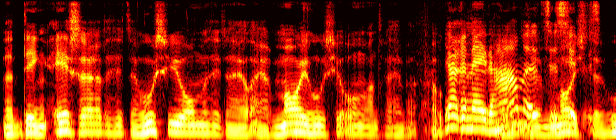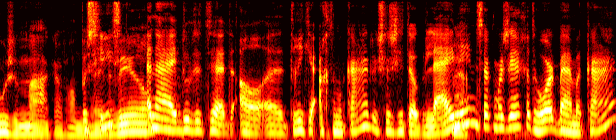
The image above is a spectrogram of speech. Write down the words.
dat ding is er. Er zit een hoesje om. Er zit een heel erg mooi hoesje om. Want we hebben ook Ja, René de Haan. de, het- de het- mooiste het- hoezenmaker van de hele wereld. En hij doet het al eh, drie keer achter elkaar. Dus er zit ook lijn Ja. in, zou ik maar zeggen. Het hoort bij elkaar.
